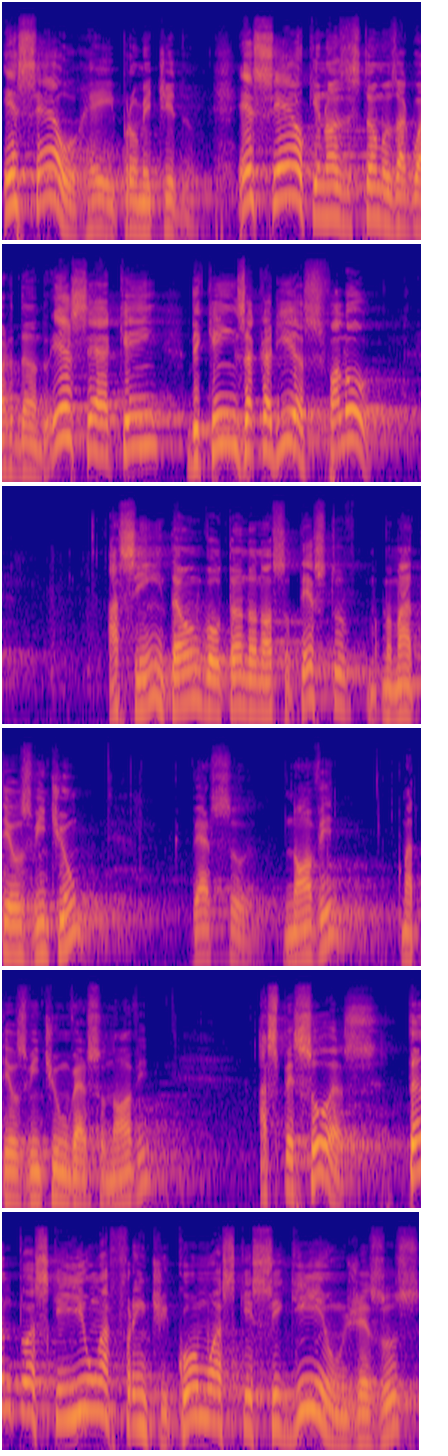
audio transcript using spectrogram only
Esse é o rei prometido. Esse é o que nós estamos aguardando. Esse é quem de quem Zacarias falou. Assim, então, voltando ao nosso texto, Mateus 21, verso 9, Mateus 21, verso 9, as pessoas, tanto as que iam à frente como as que seguiam Jesus,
